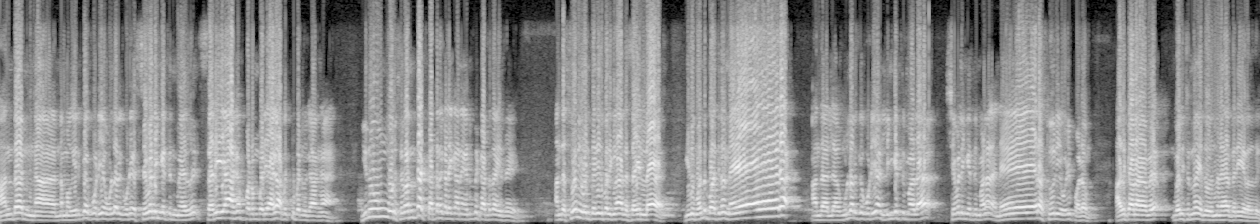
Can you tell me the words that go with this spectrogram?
அந்த நம்ம இருக்கக்கூடிய உள்ள இருக்கக்கூடிய சிவலிங்கத்தின் மேல் சரியாக படும்படியாக அமைக்கப்பட்டிருக்காங்க இதுவும் ஒரு சிறந்த கட்டடக்கலைக்கான எடுத்துக்காட்டு தான் இது. அந்த சூரிய ஒளி தெரியுது பார்த்தீங்களா அந்த சைடில் இது வந்து பார்த்தீங்கன்னா நேராக அந்த உள்ள இருக்கக்கூடிய லிங்கத்து மேலே சிவலிங்கத்து மேலே நேராக சூரிய ஒளி படும். அதுக்கான வெ- வெளிச்சம் தான் இது வந்து நேரம் தெரிகிறது.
